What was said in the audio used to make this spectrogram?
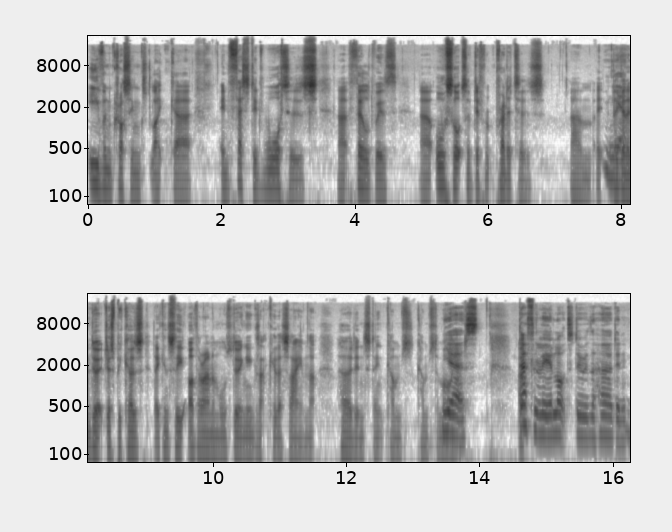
even crossing like uh, infested waters uh, filled with uh, all sorts of different predators. Um, it- they're Yeah. going to do it just because they can see other animals doing exactly the same. That herd instinct comes comes to mind. yes, Uh, definitely a lot to do with the herd in-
